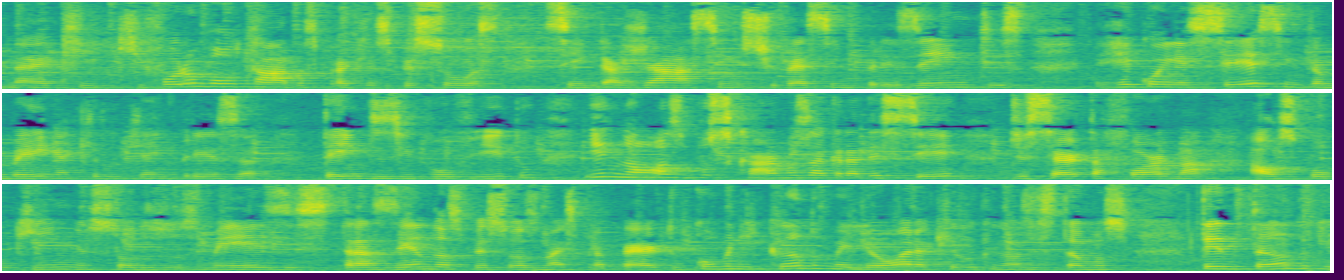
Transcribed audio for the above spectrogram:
né, que, que foram voltadas para que as pessoas se engajassem, estivessem presentes, reconhecessem também aquilo que a empresa tem desenvolvido e nós buscarmos agradecer de certa forma aos pouquinhos, todos os meses, trazendo as pessoas mais para perto, comunicando melhor aquilo que nós estamos tentando que,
